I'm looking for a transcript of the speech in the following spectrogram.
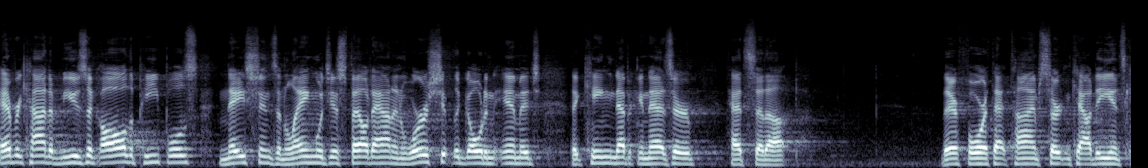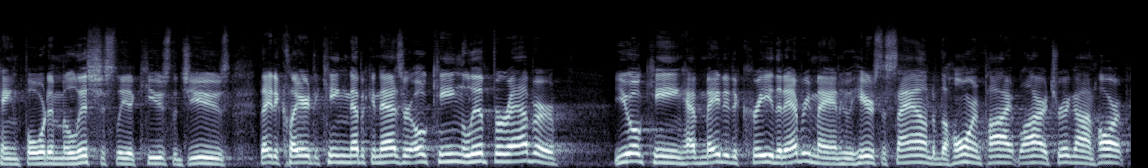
every kind of music, all the peoples, nations, and languages fell down and worshiped the golden image that King Nebuchadnezzar had set up. Therefore, at that time, certain Chaldeans came forward and maliciously accused the Jews. They declared to King Nebuchadnezzar, O king, live forever. You, O king, have made a decree that every man who hears the sound of the horn, pipe, lyre, trigon, harp,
